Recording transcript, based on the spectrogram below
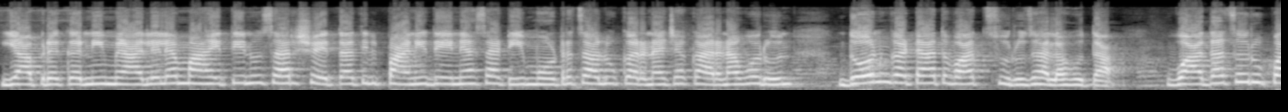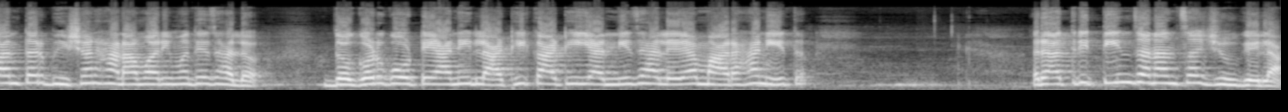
या प्रकरणी मिळालेल्या माहितीनुसार शेतातील पाणी देण्यासाठी मोटर चालू करण्याच्या कारणावरून दोन गटात वाद सुरू झाला होता. वादाचं रूपांतर भीषण हाणामारीमध्ये झालं. दगड गोटे आणि लाठी काठी यांनी झालेल्या मारहाणीत रात्री तीन जणांचा जीव गेला.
